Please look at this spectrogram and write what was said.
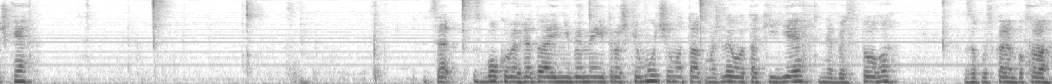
Підключаємо. Це збоку виглядає, ніби ми її трошки мучимо. Так, можливо, так і є, не без того. Запускаємо поки,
